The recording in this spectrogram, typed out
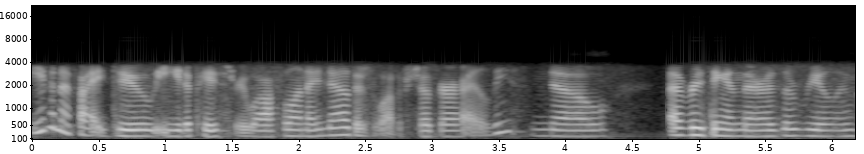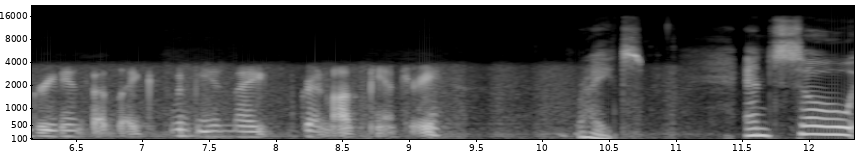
even if I do eat a pastry waffle and I know there's a lot of sugar, I at least know everything in there is a real ingredient that like would be in my grandma's pantry. Right. And so,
